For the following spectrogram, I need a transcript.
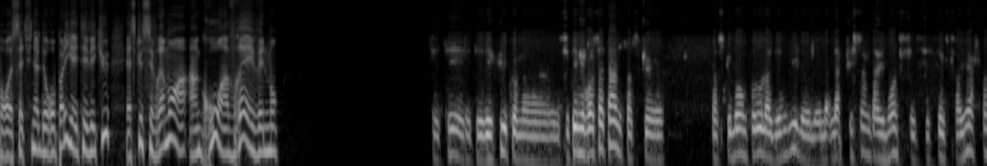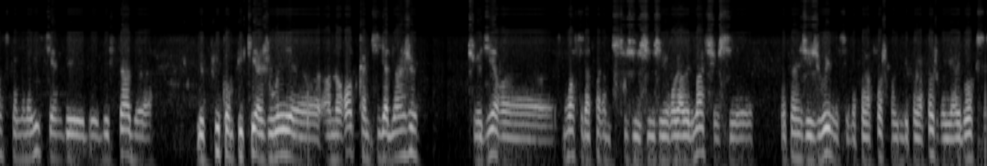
pour euh, cette finale d'Europa League a été vécue? Est-ce que c'est vraiment un, gros, un vrai événement? C'était vécu comme... Euh, c'était une grosse attente parce que parce que bon, Polo l'a bien dit, la, puissance d'Aribox, c'est extraordinaire. Je pense qu'à mon avis, c'est un des, stades euh, le plus compliqué à jouer euh, en Europe quand il y a de l'enjeu. Je veux dire, euh, moi, c'est la première j'ai regardé le match, j'ai joué, mais c'est la première fois, je crois, une des premières fois, je voyais Aribox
